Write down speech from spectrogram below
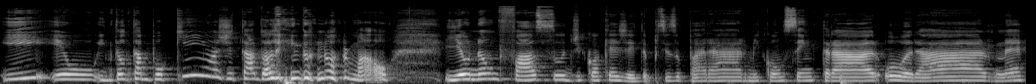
E eu então tá um pouquinho agitado além do normal. E eu não faço de qualquer jeito. Eu preciso parar, me concentrar, orar, né?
